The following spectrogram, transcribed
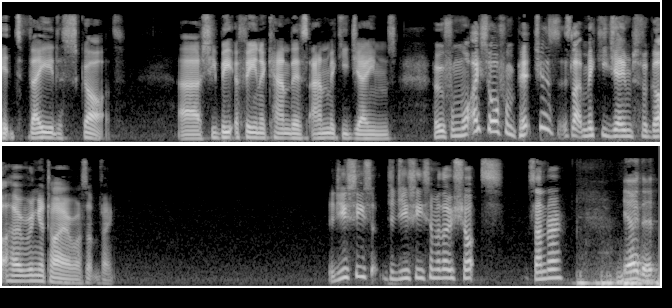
it's Veda Scott. Uh, she beat Athena Candice and Mickie James, who, from what I saw from pictures, it's like Mickie James forgot her ring attire or something. Did you see? Did you see some of those shots, Sandro? Yeah, I did.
